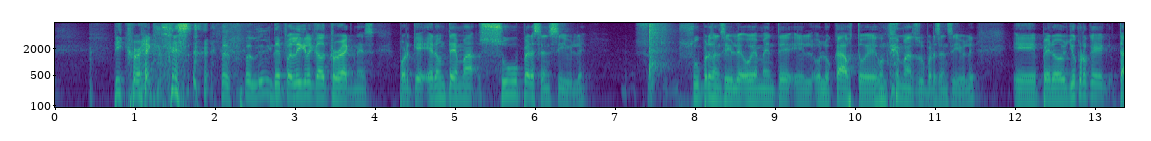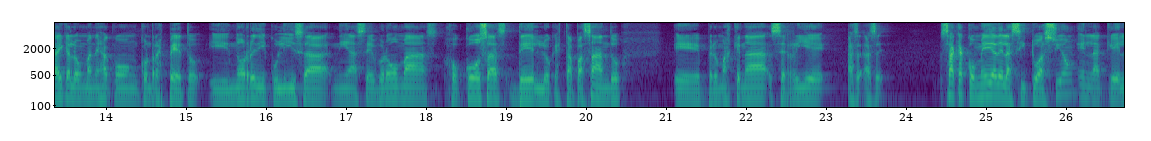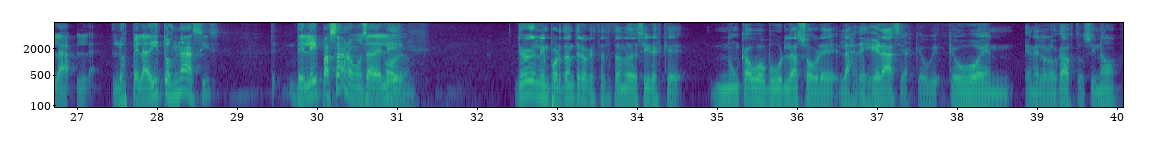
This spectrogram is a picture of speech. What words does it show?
P correctness. De political correctness, porque era un tema súper sensible. Súper sensible, obviamente, el holocausto es un tema súper sensible. Eh, pero yo creo que Taika lo maneja con, con respeto y no ridiculiza ni hace bromas jocosas de lo que está pasando. eh, pero más que nada se ríe, hace- hace- saca comedia de la situación en la que la- la- los peladitos nazis de, ley pasaron. O sea, de ley. Obvio. Yo creo que lo importante lo que estás tratando de decir es que nunca hubo burla sobre las desgracias que, hubi- que hubo en, en el holocausto, sino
